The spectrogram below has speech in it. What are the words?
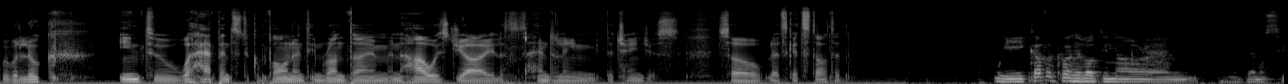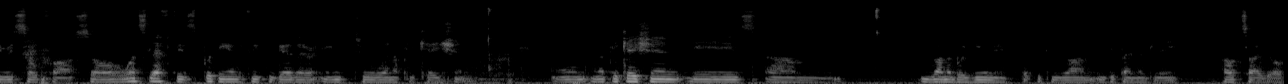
We will look into what happens to component in runtime and how OSGI is handling the changes. So let's get started. We covered quite a lot in our um, demo series so far. So what's left is putting everything together into an application. Um, an application is um, runnable unit that you can run independently outside of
